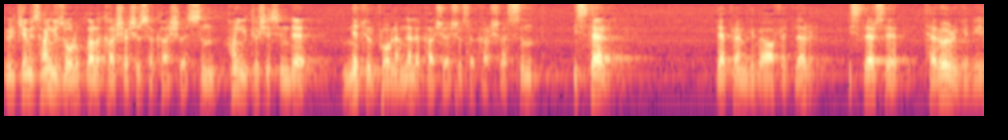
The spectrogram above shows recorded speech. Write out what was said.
ülkemiz hangi zorluklarla karşılaşırsa karşılaşsın, hangi köşesinde ne tür problemlerle karşılaşırsa karşılaşsın, ister deprem gibi afetler, isterse terör gibi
